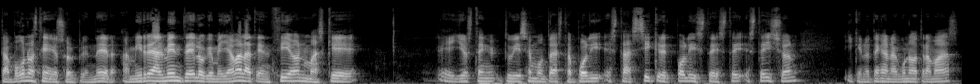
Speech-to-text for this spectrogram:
Tampoco nos tiene que sorprender. A mí realmente lo que me llama la atención, más que ellos tuviesen montada esta, esta Secret Police sta- Station y que no tengan alguna otra más,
